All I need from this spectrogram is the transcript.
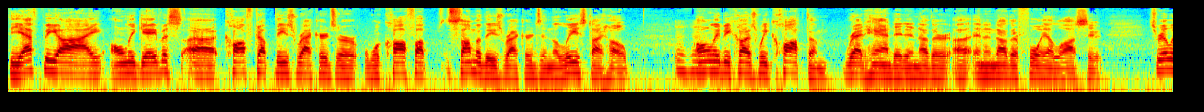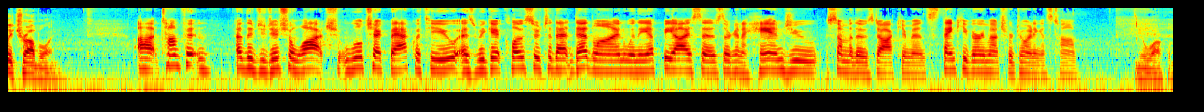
The FBI only gave us, uh, coughed up these records, or will cough up some of these records in the least, I hope, only because we caught them red-handed in, other, uh, in another FOIA lawsuit. It's really troubling. Uh, Tom Fitton the Judicial Watch, we'll check back with you as we get closer to that deadline when the FBI says they're going to hand you some of those documents. Thank you very much for joining us, Tom. You're welcome.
